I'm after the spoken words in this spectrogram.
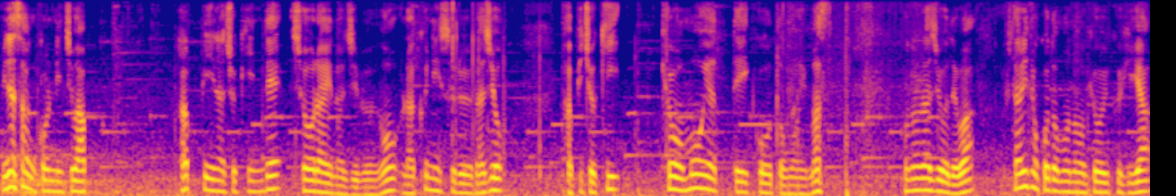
皆さんこんにちは。ハッピーな貯金で将来の自分を楽にするラジオ。ハピチョキ今日もやっていこうと思います。このラジオでは2人の子供の教育費や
